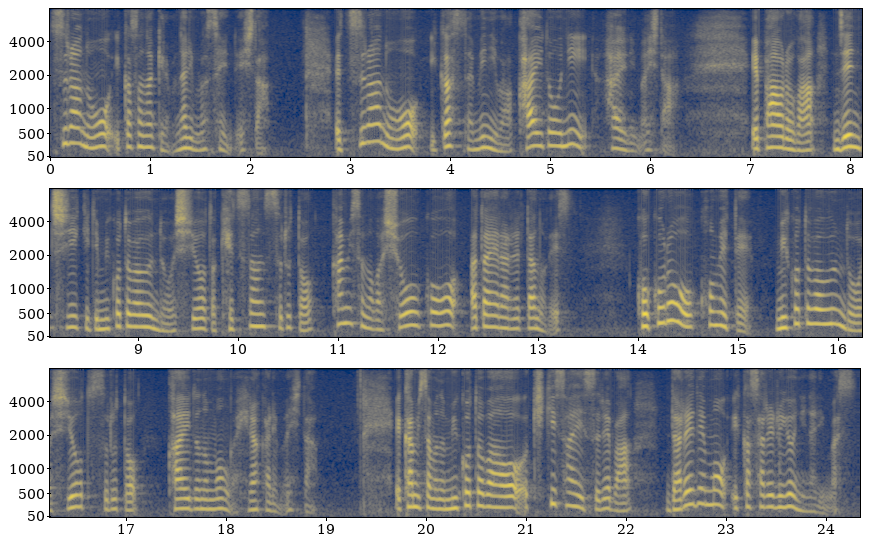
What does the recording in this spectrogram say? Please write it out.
ツラノを生かさなければなりませんでした。ツラノを生かすためには街道に入りました。パウロが全地域で御言葉運動をしようと決断すると神様が証拠を与えられたのです。心を込めて御言葉運動をしようとすると街道の門が開かれました。神様の御言葉を聞きさえすれば誰でも生かされるようになります。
